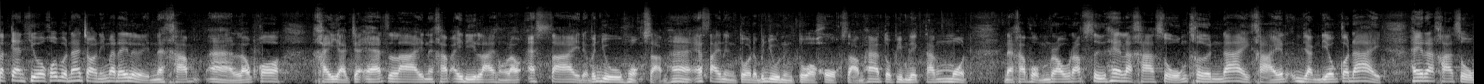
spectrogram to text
สแกน QR Code บนหน้าจอนี้มาได้เลยนะครับอ่าแล้วก็ใครอยากจะแอดไลน์นะครับ ID ไลน์ของเราแอดไซน์ W635 แอดไซน์1ตัว W 1ตัว635ตัวพิมพ์เล็กทั้งหมดนะครับผมเรารับซื้อให้ราคาสูงเทิร์นได้ขายอย่างเดียวก็ได้ ให้ราคาสูง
